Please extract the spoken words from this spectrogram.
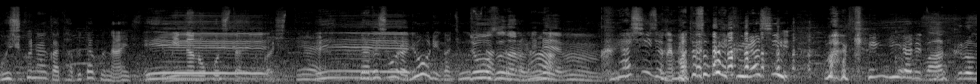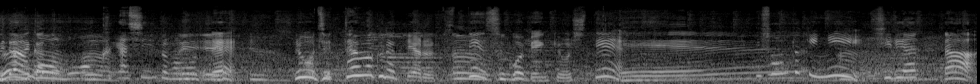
美味しくないから食べたくないって言って、えー。みんな残したりとかして、えー。で私ほら料理が上手なのにね、うん、悔しいじゃない。またそこで悔しい。負けん気が出て。マクロビダメかと。うわもう悔しいとか思って、えでも絶対うまくなってやるっつって、うん。すごい勉強して、えでその時に知り合った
